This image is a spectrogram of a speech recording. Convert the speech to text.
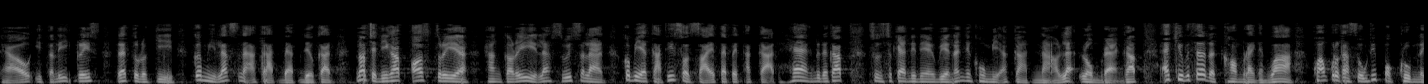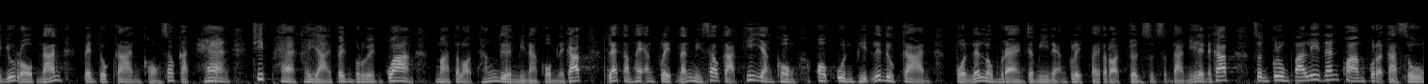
แถวอิตาลีกรีซและตุรกีก็มีลักษณะอากาศแบบเดียวกัน นอกจากนี้ครับออสเตรีย ฮังการี และสวิตเซอร์แลนด์ก็มีอากาศที่สดใสแต่เป็นอากาศแห้งด้วยนะครับ ส่วนสแกนดิเนเวียนั้นยังคงมีอากาศหนาวและลมแรงครับ a c c u p a t o r c o m รายงานว่าความกดอากาศสูงที่ปกคลุมในยุโรปนั้น เป็นตัวการของเสาอากาศแห้งที่แผ่ขยายเป็นบริเวณกว้างมาตลอดทั้งเดือนมีนาคมเลยครับ และทำให้อังกฤษนั้นมีเสาอากาศที่ยังคงอบอุ่นผิดฤดูกาล ฝนและลมแรงจะมีในอังกฤษไปตลอดจนสุดสัปดาห์นี้เลยนะครับ ส่วนกรุงปารีสนั้นความกดอากาศสูง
